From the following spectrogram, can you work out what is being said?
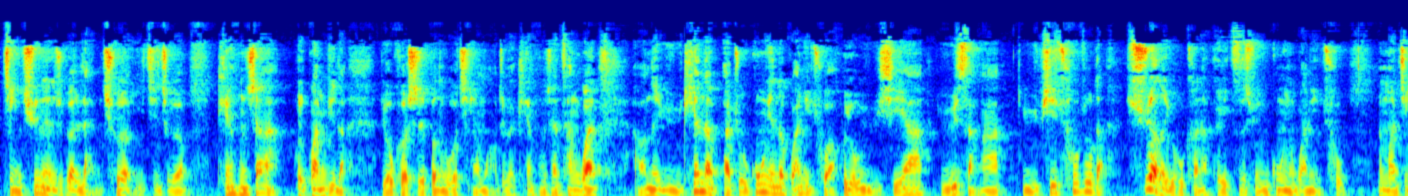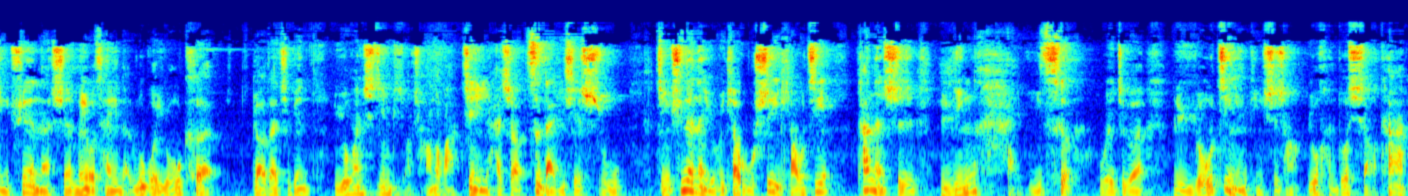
景区呢这个缆车以及这个天衡山啊会关闭的，游客是不能够前往这个天衡山参观。然后呢，雨天呢啊，就公园的管理处啊会有雨鞋啊、雨伞啊、雨披出租的，需要的游客呢可以咨询公园管理处。那么景区内呢是没有餐饮的，如果游客。要在这边游玩时间比较长的话，建议还是要自带一些食物。景区内呢有一条五十一条街，它呢是临海一侧为这个旅游纪念品市场，有很多小摊啊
